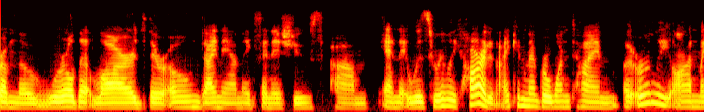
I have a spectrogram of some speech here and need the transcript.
from the world at large, their own dynamics and issues. Um, and it was really hard. And I can remember one time uh, early on, my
